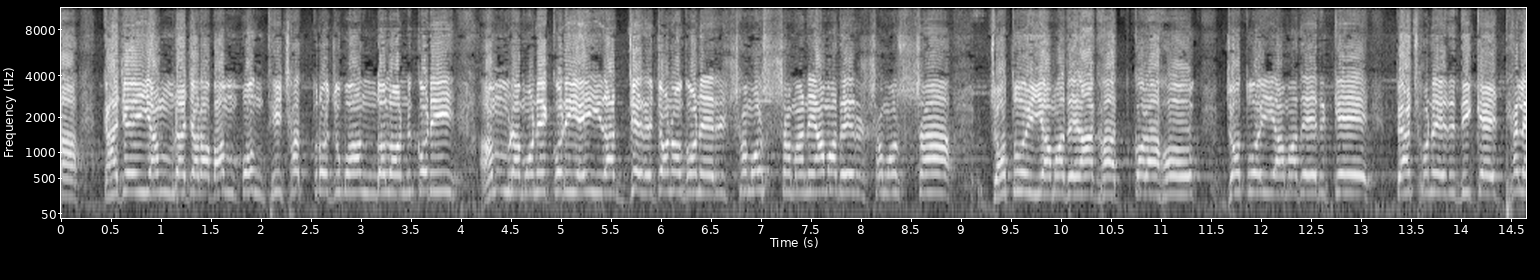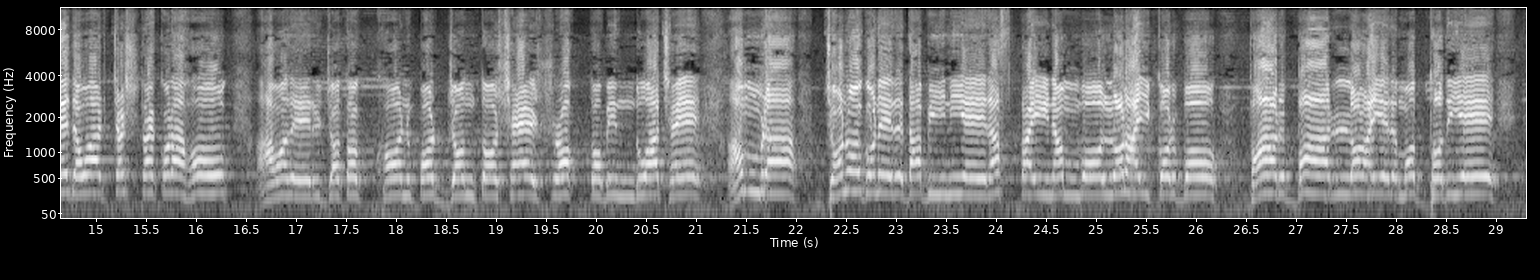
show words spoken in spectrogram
কাজেই আমরা যারা বামপন্থী ছাত্র যুব আন্দোলন করি, আমরা মনে করি এই রাজ্যের জনগণের সমস্যা মানে আমাদের সমস্যা। যতই আমাদের আঘাত করা হোক, যতই আমাদেরকে পেছনের দিকে ঠেলে দেওয়ার চেষ্টা করা হোক, আমাদের যতক্ষণ পর্যন্ত শেষ রক্তবিন্দু আছে, আমরা জনগণের দাবি নিয়ে রাস্তায় নামব, লড়াই করব, বারবার লড়াইয়ের মধ্য দিয়ে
